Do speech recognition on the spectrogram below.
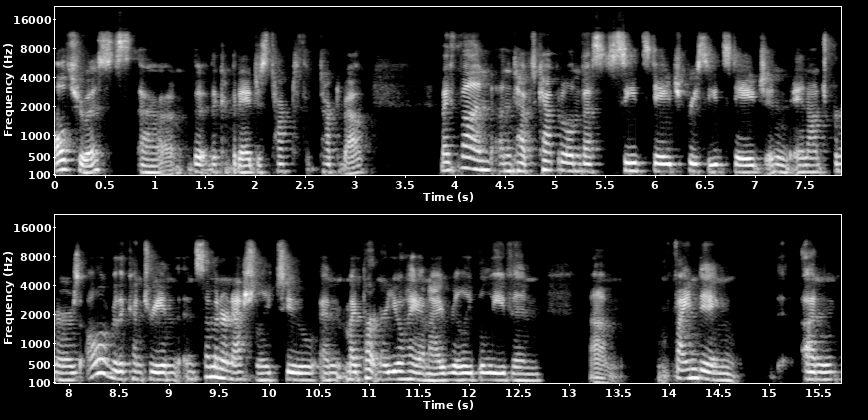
Alltruists, uh, the, the company I just talked talked about. My fund, Untapped Capital, invests seed stage, pre-seed stage in, in entrepreneurs all over the country and, and some internationally too. And my partner Yohei and I really believe in um, finding un,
